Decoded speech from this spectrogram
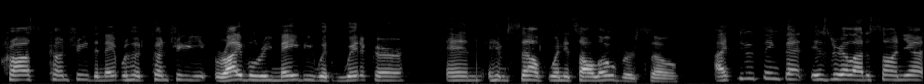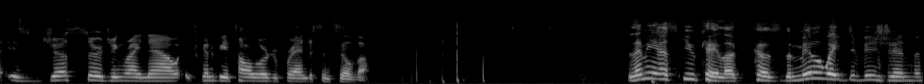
cross country, the neighborhood country rivalry, maybe with Whittaker and himself when it's all over. So I do think that Israel Adesanya is just surging right now. It's going to be a tall order for Anderson Silva. Let me ask you, Kayla, because the middleweight division,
